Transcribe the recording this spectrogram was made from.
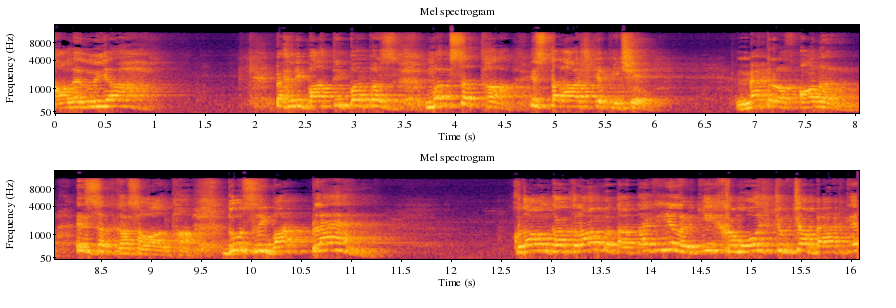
ہاللویہ پہلی بات تھی پرپز مقصد تھا اس تلاش کے پیچھے میٹر آف آنر عزت کا سوال تھا دوسری بات پلان خدا ان کا کلام بتاتا ہے کہ یہ لڑکی خاموش چپ چاپ بیٹھ کے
